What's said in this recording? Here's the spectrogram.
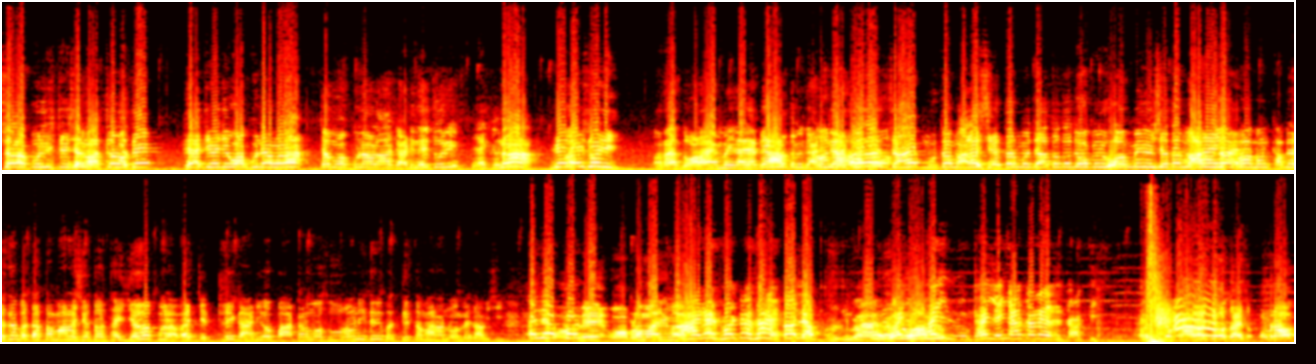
સર પોલીસ સ્ટેશન વાત કરો તે. હેજી હેજી વાપ ગુનાવાળા. ચમ ઓફ ગુનાવાળા? આ ગાડી નહીં ચોરી? ના મેં નહીં ચોરી. અરે દોડાય મહિના છે બે હાર તમે ગાડી અરે, નાખી અરે સાહેબ હું તો મારા ખેતરમાં જાતો તો જો પેલું હોમ મિલ્યું ખેતર મારું હા, છે મને ખબર છે બધા તમારા ક્ષેત્ર થઈ ગયા પણ હવે જેટલી ગાડીઓ પાટણમાં સોરવણી છે ને બધી તમારા નોમે જ આવશે એટલે પણ ઓબળો મારી વાત. આને છોટો છોટા અલ્યા ઉઠાઈ ઉઠાઈ લઈને આવતો રહે ચોકથી તો પાવર કેવો થાય? છે હમણાં આવો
